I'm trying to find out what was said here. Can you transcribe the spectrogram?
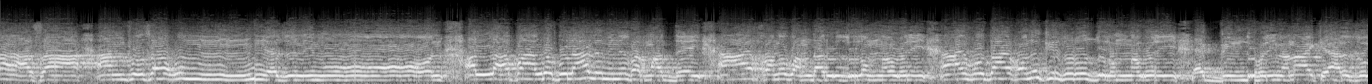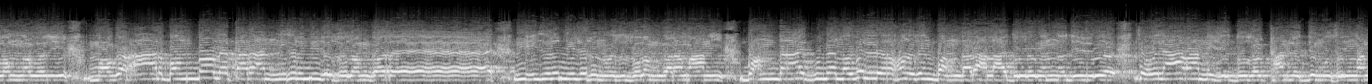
নাসা আনফুসাহুম ইয়াজলিমুন। আল্লাহ পাক রব্বুল আলামিন ফরমাত দেই আয় খন বান্দার জুলম নগরি, আয় হন কি জরুর জুলম নগরি, এক বিন্দু পরিমাণ আয় কে আর জুলম নগরি, মগর আর বন্দলে তারা নিজের নিজে জুলম করে। নিজের নিজের জুলম করা মানি, বন্দায় গুণে নগরলে হনদিন বন্দার আলা দুলগন দিবে তাহলে আর নিজে দুজক ঠান্ডে দি মুসলমান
